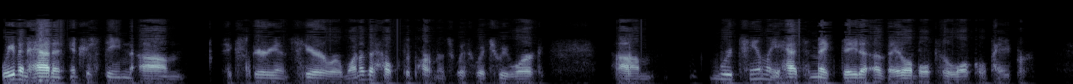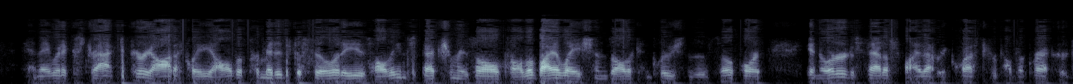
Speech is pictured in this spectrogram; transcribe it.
We even had an interesting um, experience here where one of the health departments with which we work um, routinely had to make data available to the local paper. And they would extract periodically all the permitted facilities, all the inspection results, all the violations, all the conclusions, and so forth in order to satisfy that request for public records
